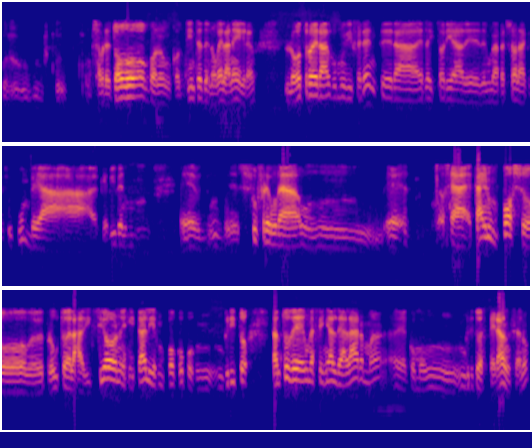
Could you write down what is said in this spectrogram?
mm, sobre todo con, tintes de novela negra. Lo otro era algo muy diferente, era es la historia de, una persona que sucumbe a, que vive en eh, sufre una un, eh, o sea, cae en un pozo eh, producto de las adicciones y tal, y es un poco pues, un, grito, tanto de una señal de alarma eh, como un, grito de esperanza, ¿no?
